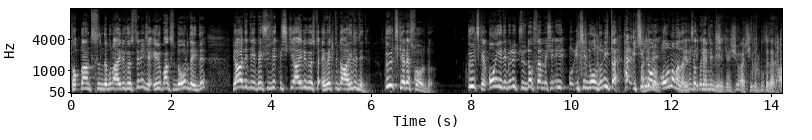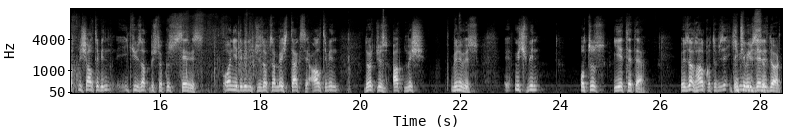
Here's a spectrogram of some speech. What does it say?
toplantısında bunu ayrı gösterince Eyüp Aksu da oradaydı. Ya dedi 572 ayrı göster. Evet dedi ayrı dedi. Üç kere sordu. Üç kere 17.395'in i- o içinde olduğunu iddia. Ha, içinde Ali olup Bey, olmamaları benim çok önemli değil. çeken şu var. Şimdi bu kadar 66.269 servis, 17.395 taksi, 6.460 minibüs, e, 3.030 İETT, özel halk otobüsü 2154,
